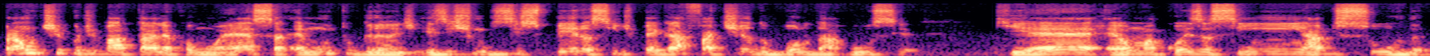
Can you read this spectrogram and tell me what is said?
para um tipo de batalha como essa é muito grande. Existe um desespero assim de pegar a fatia do bolo da Rússia, que é, é uma coisa assim absurda,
